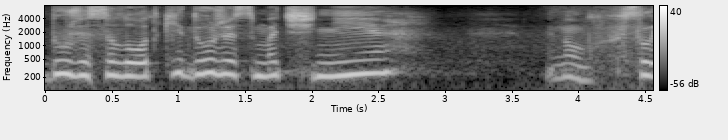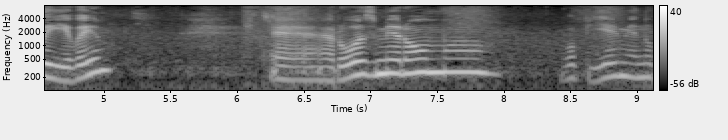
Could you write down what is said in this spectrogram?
дуже солодкі, дуже смачні ну, сливи е, розміром е, в об'ємі ну,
